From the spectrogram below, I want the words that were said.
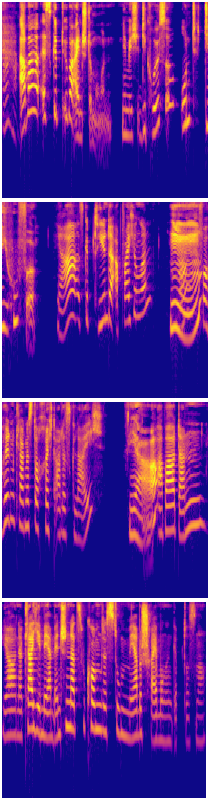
Aha. Aber es gibt Übereinstimmungen, nämlich die Größe und die Hufe. Ja, es gibt hier und da Abweichungen. Hm. Ja, vorhin klang es doch recht alles gleich. Ja. Aber dann, ja, na klar, je mehr Menschen dazukommen, desto mehr Beschreibungen gibt es, ne?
